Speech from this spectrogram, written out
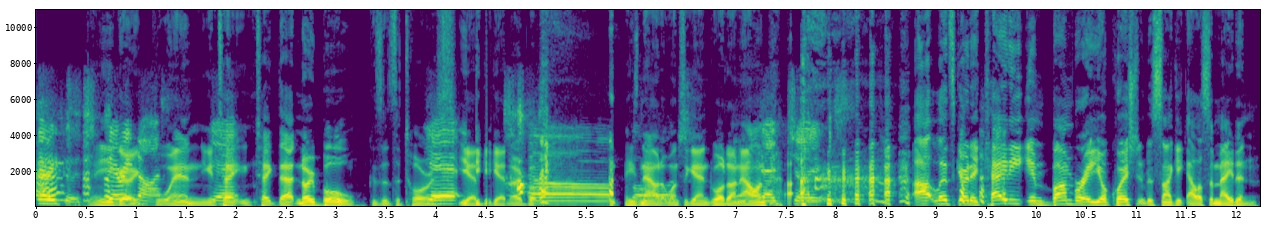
Very good. There you Very go, nice. Gwen. You can, Yeah. take, you can take that. No bull because it's a Taurus. Yeah. yeah you get no bull. Oh, He's nailed it once again. Well done, Alan. Dad jokes. uh, let's go to Katie in Bunbury. Your question for psychic Alison Maiden.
